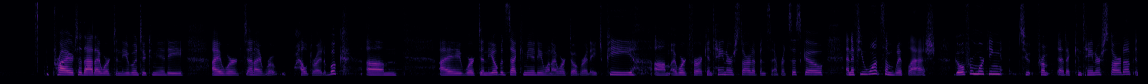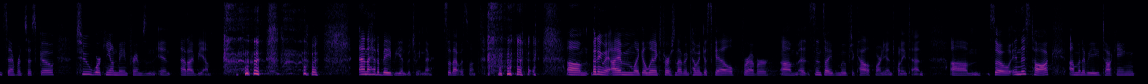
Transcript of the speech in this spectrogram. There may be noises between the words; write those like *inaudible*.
Prior to that, I worked in the Ubuntu community. I worked, and I wrote, helped write a book. Um, I worked in the OpenStack community when I worked over at HP. Um, I worked for a container startup in San Francisco. And if you want some whiplash, go from working to, from, at a container startup in San Francisco to working on mainframes in, in, at IBM. *laughs* and I had a baby in between there, so that was fun. *laughs* um, but anyway, I'm like a Linux person. I've been coming to SCALE forever um, since I moved to California in 2010. Um, so in this talk, I'm going to be talking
